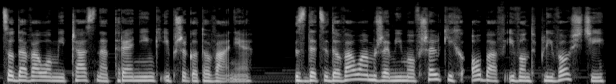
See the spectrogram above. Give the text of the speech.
co dawało mi czas na trening i przygotowanie. Zdecydowałam, że mimo wszelkich obaw i wątpliwości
